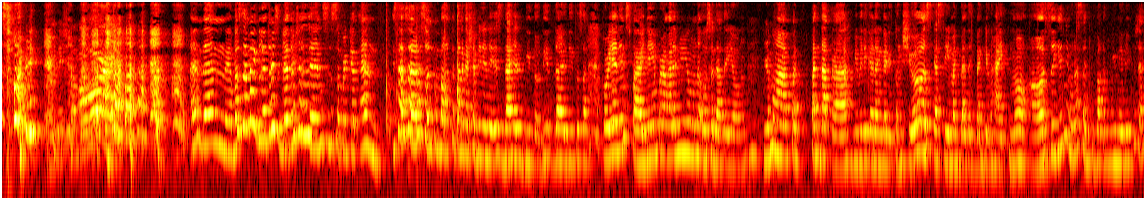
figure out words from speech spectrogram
Sorry. Pa more. And then, basta may glitters, glitters siya and super cute. And isa sa rason kung bakit ko talaga siya binili is dahil dito. Di, dahil dito sa Korean inspired na yung parang alam niyo yung nauso dati yung yung mga pagpanda ka, bibili ka ng ganitong shoes kasi magdadagdag yung height mo. Oh, so yun yung rason kung bakit binili ko siya.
